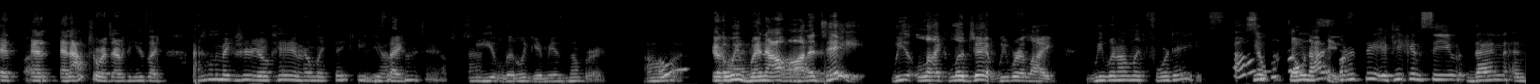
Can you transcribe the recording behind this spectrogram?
And, and and afterwards, everything he's like, I just want to make sure you're okay, and I'm like, thank you. He's you like, ask for a date after that? he literally gave me his number, Oh, and we went out on a date. We like legit. We were like, we went on like four dates. Oh, It was so nice. Honestly, if he can see you then and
